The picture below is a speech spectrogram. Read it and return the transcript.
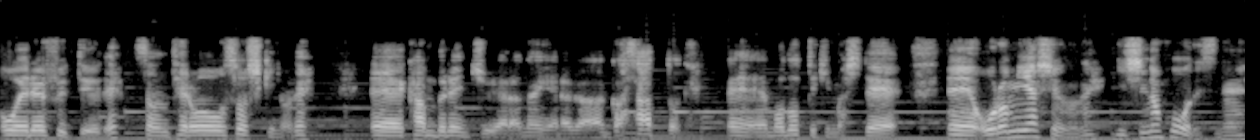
OLF っていうね、そのテロ組織のね、え、幹部連中やら何やらがガサッとね、え、戻ってきまして、えー、オロミア州のね、西の方ですね、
